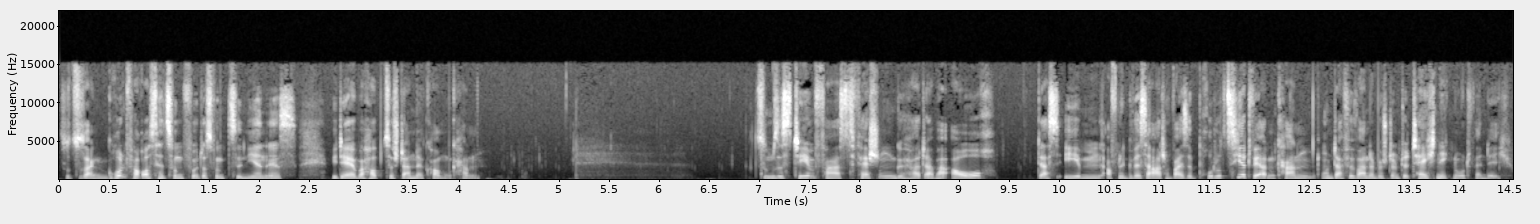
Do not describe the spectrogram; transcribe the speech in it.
sozusagen Grundvoraussetzung für das Funktionieren ist, wie der überhaupt zustande kommen kann. Zum System Fast Fashion gehört aber auch, dass eben auf eine gewisse Art und Weise produziert werden kann. Und dafür war eine bestimmte Technik notwendig.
